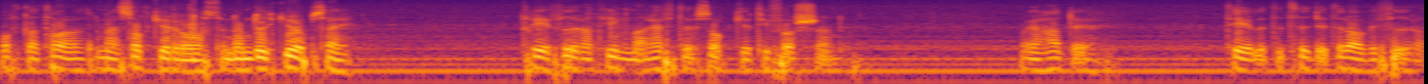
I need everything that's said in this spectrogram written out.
Ofta tar de här sockerrasen, de dyker upp sig tre, fyra timmar efter sockertillförseln. Och jag hade te lite tidigt idag vid fyra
